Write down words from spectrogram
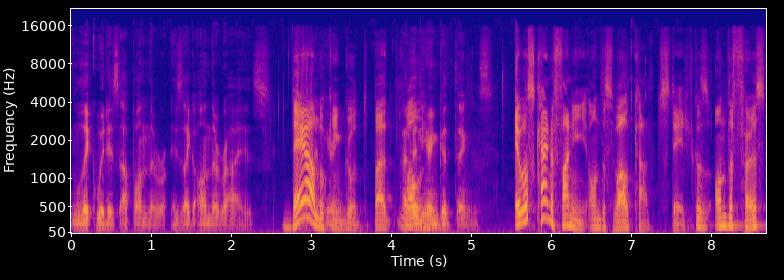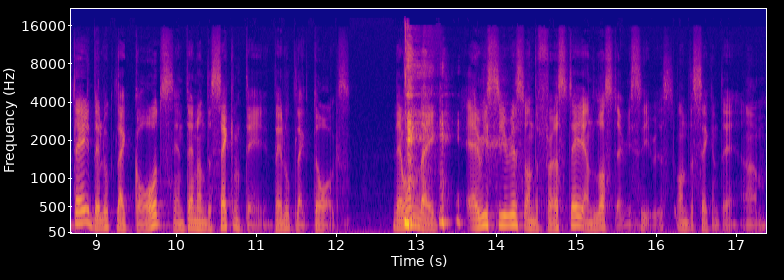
Liquid is up on the is like on the rise. They are looking hearing- good, but I've been hearing good things. it was kind of funny on this wildcard stage because on the first day they looked like gods, and then on the second day they looked like dogs. They won like every series on the first day and lost every series on the second day. Um,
